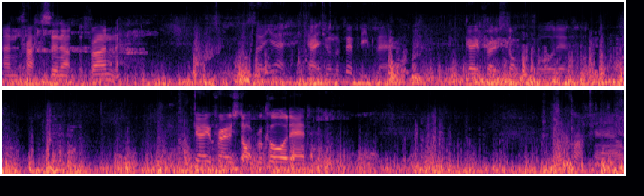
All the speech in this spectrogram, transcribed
and Preston up the front. So yeah, catch you on the 50 flip. GoPro stop recording. GoPro stop recording. Fucking hell.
